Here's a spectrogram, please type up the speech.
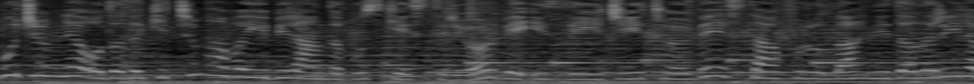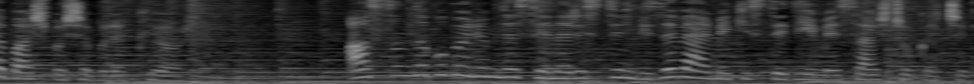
Bu cümle odadaki tüm havayı bir anda buz kestiriyor ve izleyiciyi tövbe estağfurullah nidalarıyla baş başa bırakıyor. Aslında bu bölümde senaristin bize vermek istediği mesaj çok açık.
